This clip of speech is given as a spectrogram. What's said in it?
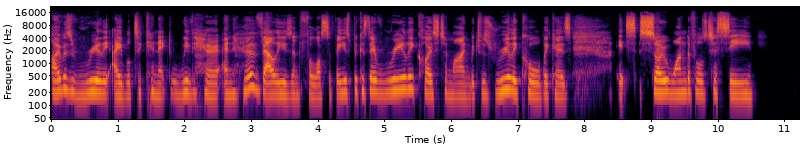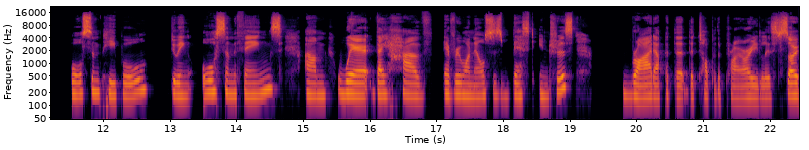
I was really able to connect with her and her values and philosophies because they're really close to mine, which was really cool because it's so wonderful to see awesome people doing awesome things um, where they have everyone else's best interest right up at the, the top of the priority list. So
